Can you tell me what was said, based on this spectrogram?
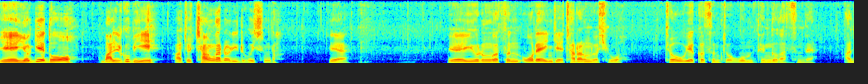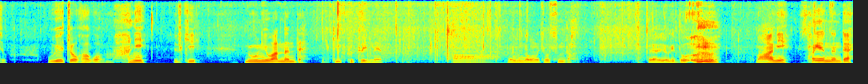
예, 여기에도 말굽이 아주 장관을 이루고 있습니다. 예. 예, 이런 것은 올해 이제 자란 것이고, 저 위에 것은 조금 된 것 같은데, 아주 위에 쪽하고 많이 이렇게 눈이 왔는데, 이렇게 붙어 있네요. 아, 너무너무 좋습니다. 예, 여기도 많이 상했는데,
